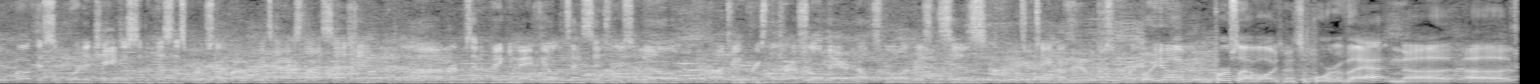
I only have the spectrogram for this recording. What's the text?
Your caucus supported changes to the business personal property tax last session. Uh, Representative Peggy Mayfield intends to introduce a bill uh, to increase the threshold there to help smaller businesses. What's your take on that? Would you support that? Well, yeah, I, personally, I've always been supportive of that, and uh, uh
